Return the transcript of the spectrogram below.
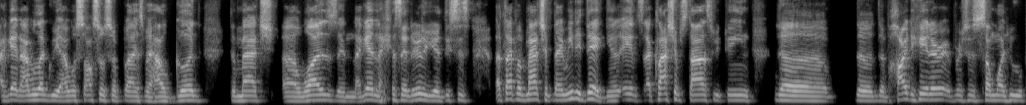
again, I will agree, I was also surprised by how good the match uh, was. And again, like I said earlier, this is a type of matchup that I really dig. You know, it's a clash of styles between the the the hard hitter versus someone who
